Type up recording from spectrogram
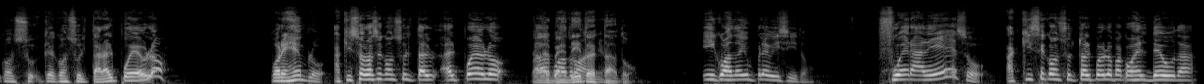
consu- que consultar al pueblo. Por ejemplo, aquí solo se consulta al, al pueblo Para cada el cuatro bendito estatus. Y cuando hay un plebiscito. Fuera de eso, aquí se consultó al pueblo para coger deuda,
